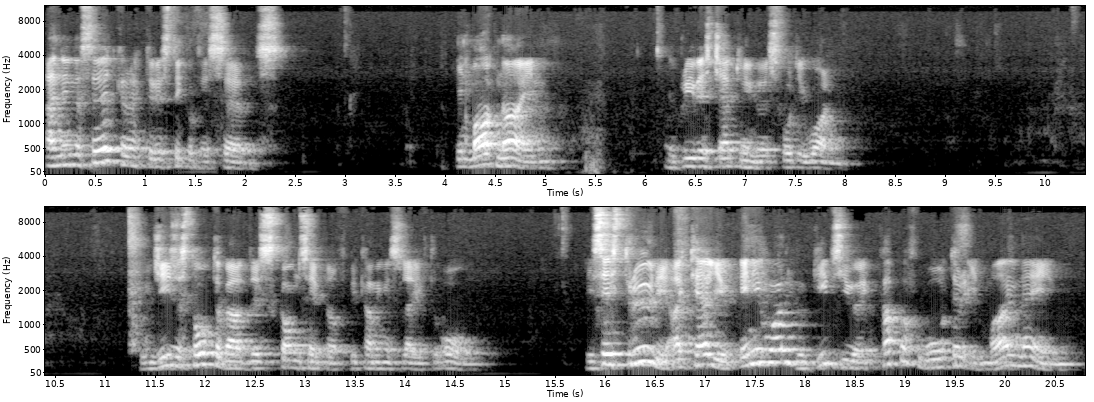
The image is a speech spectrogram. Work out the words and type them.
And then the third characteristic of this service. In Mark 9, the previous chapter in verse 41, when Jesus talked about this concept of becoming a slave to all, he says, Truly, I tell you, anyone who gives you a cup of water in my name,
